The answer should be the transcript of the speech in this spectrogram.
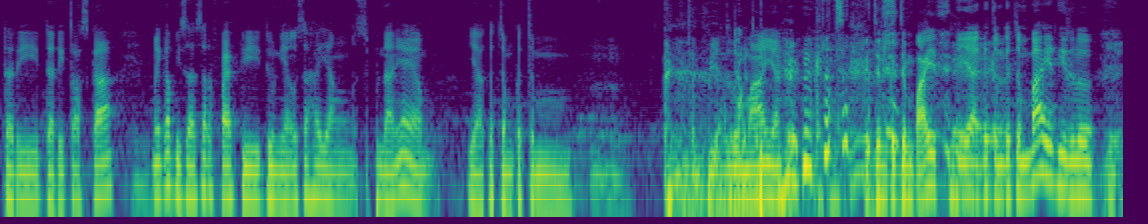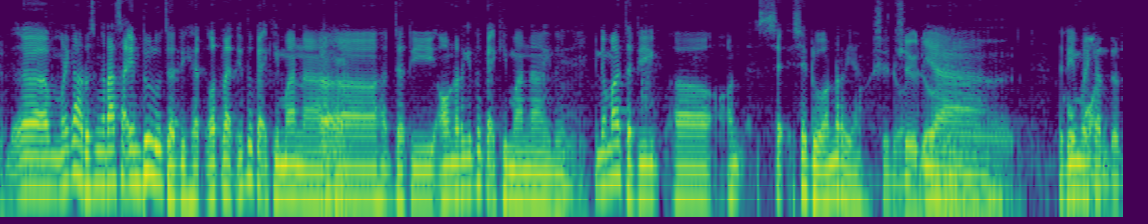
dari dari Tosca, mereka bisa survive di dunia usaha yang sebenarnya ya ya kejem-kejem lumayan. Kejem-kejem pahit. Iya, kejem-kejem pahit gitu loh. Eh, mereka harus ngerasain dulu jadi head outlet itu kayak gimana, eh, jadi owner itu kayak gimana gitu. Ini malah jadi eh, on- sh- shadow owner ya. Shadow. Shadow Iya. owner. Jadi mereka Co-founder.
